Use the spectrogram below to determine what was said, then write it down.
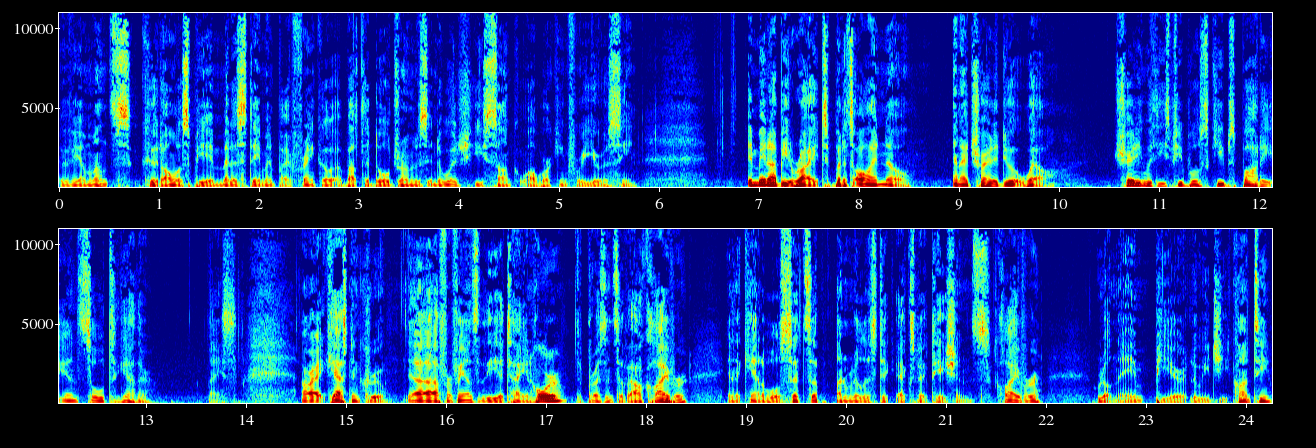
vehemence, could almost be a meta statement by Franco about the doldrums into which he sunk while working for Eurocine. It may not be right, but it's all I know, and I try to do it well. Trading with these people keeps body and soul together. Nice. All right, cast and crew. Uh, for fans of the Italian horror, the presence of Al Cliver in The Cannibals sets up unrealistic expectations. Cliver, real name Pier Luigi Conti,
